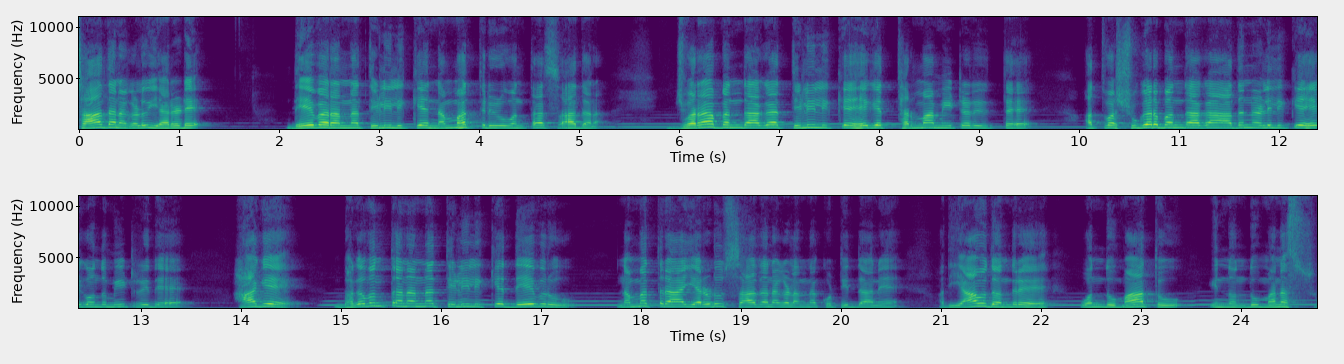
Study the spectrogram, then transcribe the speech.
ಸಾಧನಗಳು ಎರಡೇ. ದೇವರನ್ನು ತಿಳಿಲಿಕ್ಕೆ ನಮ್ಮ ಹತ್ರ ಇರುವಂಥ ಸಾಧನ. ಜ್ವರ ಬಂದಾಗ ತಿಳಿಲಿಕ್ಕೆ ಹೇಗೆ ಥರ್ಮಾಮೀಟರ್ ಇರುತ್ತೆ, ಅಥವಾ ಶುಗರ್ ಬಂದಾಗ ಅದನ್ನು ಅಳಿಲಿಕ್ಕೆ ಹೇಗೆ ಒಂದು ಮೀಟರ್ ಇದೆ, ಹಾಗೆ ಭಗವಂತನನ್ನು ತಿಳಿಲಿಕ್ಕೆ ದೇವರು ನಮ್ಮ ಹತ್ರ ಎರಡು ಸಾಧನಗಳನ್ನು ಕೊಟ್ಟಿದ್ದಾನೆ. ಅದು ಯಾವುದಂದರೆ ಒಂದು ಮಾತು, ಇನ್ನೊಂದು ಮನಸ್ಸು.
